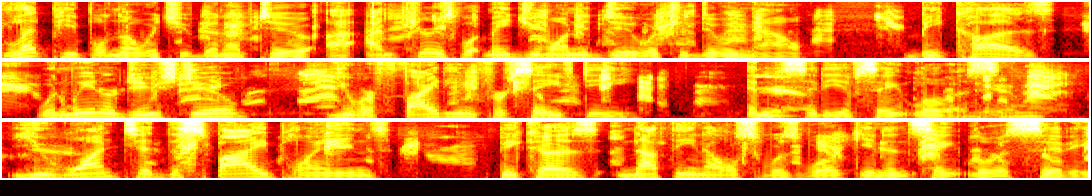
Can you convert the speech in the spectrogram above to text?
Let people know what you've been up to. I- I'm curious what made you want to do what you're doing now, because when we introduced you, you were fighting for safety in the city of St. Louis. You wanted the spy planes because nothing else was working in St. Louis City.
